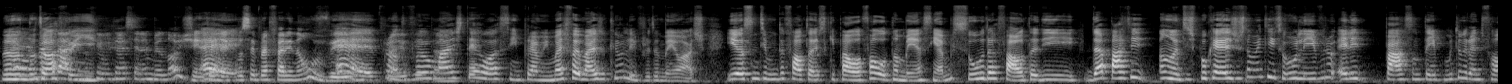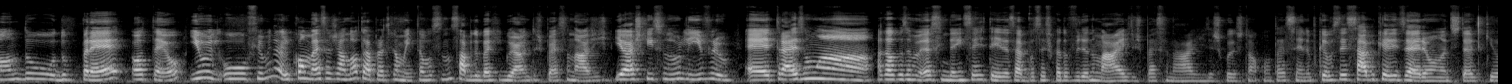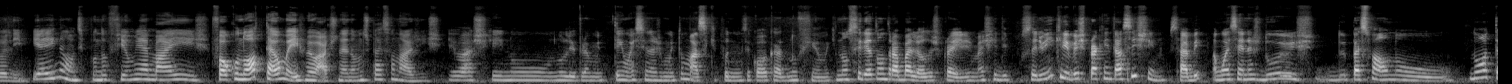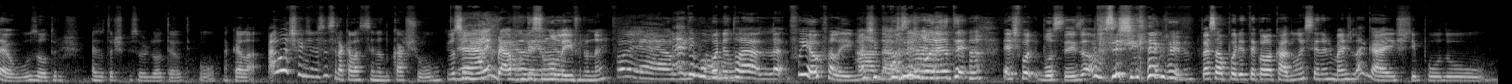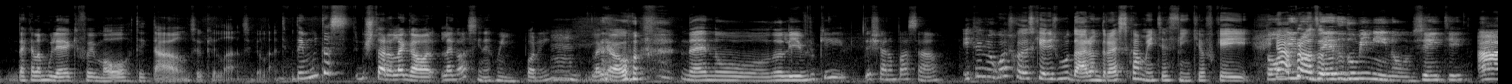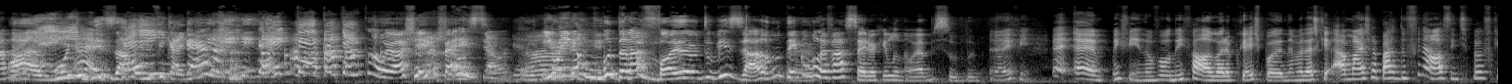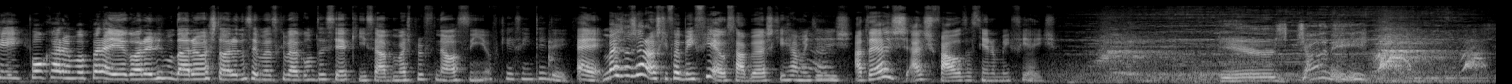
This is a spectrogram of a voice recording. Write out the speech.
não, não, não tô No afim. filme tem cenas meio nojentas, É. né? Você prefere não ver. É, pronto, foi o mais terror, assim, pra mim. Mas foi mais do que o livro também, eu acho. E eu senti muita falta, isso que Paula falou também, assim, absurda falta de da parte antes, porque é justamente isso. O livro, ele passa um tempo muito grande falando do, do pré-hotel. E o, o filme não, ele começa já no hotel praticamente. Então você não sabe do background dos personagens. E eu acho que isso no livro é, traz uma. aquela coisa assim da incerteza, sabe? Você fica duvidando mais dos personagens, das coisas que estão acontecendo. Porque você sabe o que eles eram antes daquilo ali. E aí não, tipo, no filme é mais foco no hotel mesmo, eu acho, né? Não nos personagens. Eu acho que no, no livro é muito, tem umas cenas muito massas que poderiam ter colocado no filme, que não seria tão trabalhosas pra eles, mas que tipo, seriam incríveis pra quem tá assistindo, sabe? Algumas cenas dos, do pessoal no, no hotel, os outros, as outras pessoas do hotel, tipo, aquela. Ah, eu achei desnecessária aquela cena do cachorro. Vocês É, não lembravam disso no lembro. livro, né? Foi, é. É, tipo, poderiam ter. Fui eu que falei, mas Ah, tipo, tá. vocês poderiam ter. Eles Vocês, ó, vocês escreveram. O pessoal poderia ter colocado umas cenas mais legais, tipo, do. Daquela mulher que foi morta e tal, não sei o que lá, não sei o que lá. Tipo, tem muita história legal. Legal assim, né? Ruim. Porém, legal, né? No, no livro que deixaram passar. E teve algumas coisas que eles mudaram drasticamente, assim, que eu fiquei. Tome ah, no pronto. dedo do menino, gente. Ah, não. Ah, é, muito é, bizarro ele ficar. Eu achei péssimo. E o menino mudando a voz é muito bizarro. Não tem como levar a sério aquilo, não. É absurdo. É, enfim. É, é, enfim, não vou nem falar agora porque é spoiler, né? Mas acho que a mais pra parte do final, assim, tipo, eu fiquei, pô, caramba, peraí, agora eles mudaram a história, não sei mais o que vai acontecer aqui, sabe? Mas pro final, assim, eu fiquei sem entender. É, mas no geral, acho que foi bem fiel, sabe? Eu acho que realmente eles. Até as, as falas, assim, eram bem fiéis. Here's Johnny.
